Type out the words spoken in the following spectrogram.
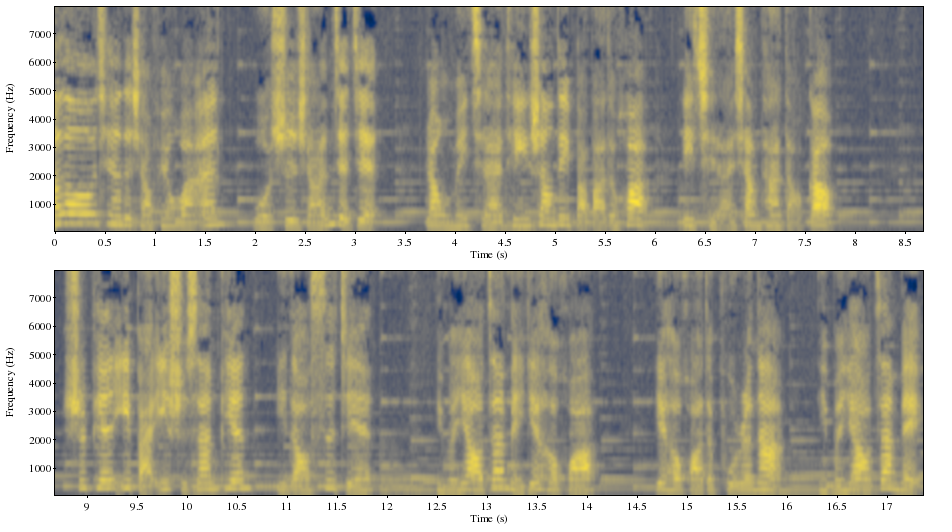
Hello，亲爱的小朋友，晚安！我是小安姐姐，让我们一起来听上帝爸爸的话，一起来向他祷告。诗篇一百一十三篇一到四节，你们要赞美耶和华，耶和华的仆人啊，你们要赞美，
